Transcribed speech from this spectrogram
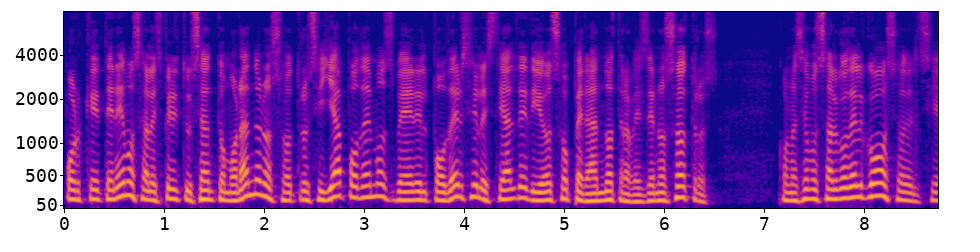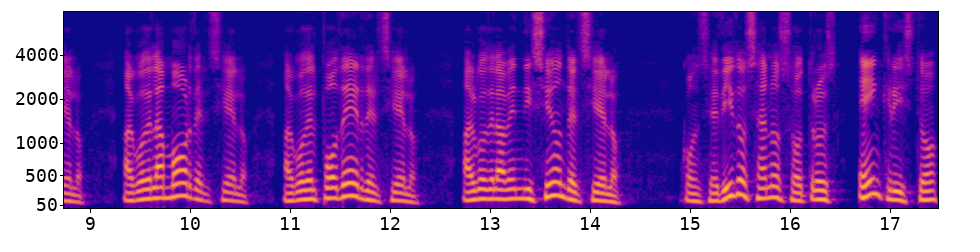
porque tenemos al Espíritu Santo morando en nosotros y ya podemos ver el poder celestial de Dios operando a través de nosotros. Conocemos algo del gozo del cielo, algo del amor del cielo, algo del poder del cielo, algo de la bendición del cielo, concedidos a nosotros en Cristo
